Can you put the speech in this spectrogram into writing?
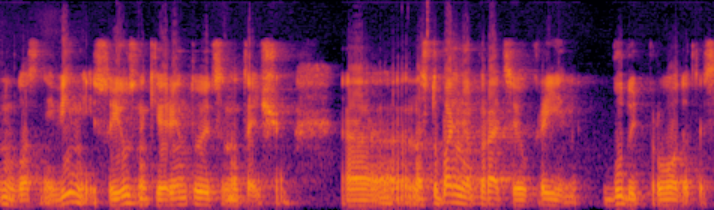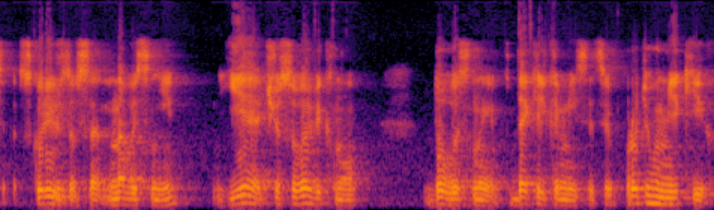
ну власне він і союзники орієнтуються на те, що е, наступальні операції України будуть проводитися скоріш за все навесні. Є часове вікно до весни в декілька місяців, протягом яких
